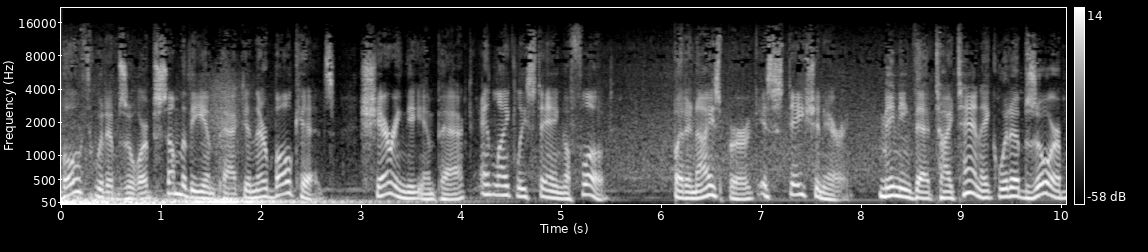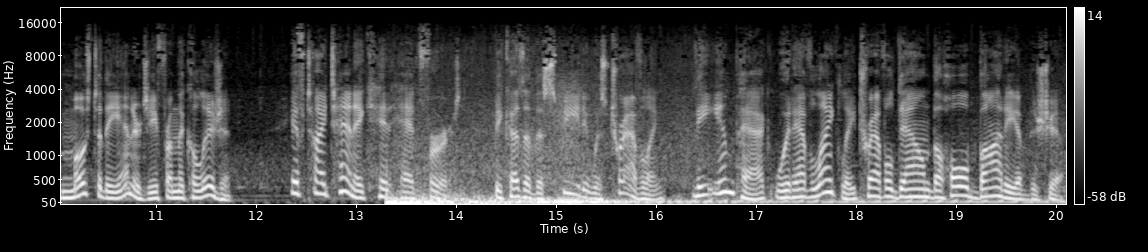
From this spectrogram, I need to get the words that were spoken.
both would absorb some of the impact in their bulkheads, sharing the impact and likely staying afloat. But an iceberg is stationary, meaning that Titanic would absorb most of the energy from the collision. If Titanic hit head first, because of the speed it was traveling, the impact would have likely traveled down the whole body of the ship.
